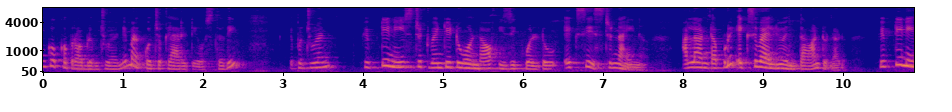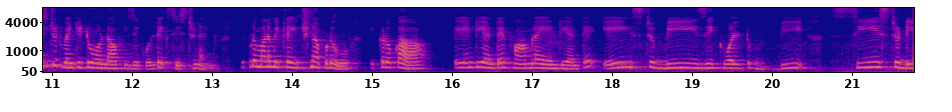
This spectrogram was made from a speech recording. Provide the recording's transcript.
ఇంకొక ప్రాబ్లం చూడండి మనకు కొంచెం క్లారిటీ వస్తుంది. ఇప్పుడు చూడండి fifteen is to twenty two and half is equal to X is to nine. అలాంటప్పుడు ఎక్స్ వాల్యూ ఎంత అంటున్నాడు. Fifteen is to twenty two and half is equal to X is to nine. ఇప్పుడు మనం ఇట్లా ఇచ్చినప్పుడు ఇక్కడ ఒక ఏంటి అంటే ఫార్ములా ఏంటి అంటే A is B is equal to B C is D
